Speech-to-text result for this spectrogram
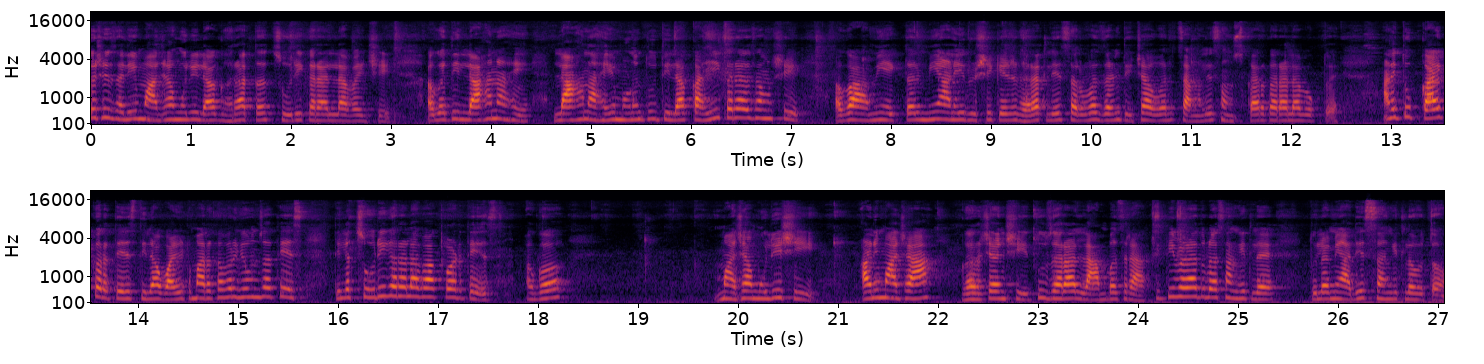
कशी झाली? माझ्या मुलीला घरातच चोरी करायला लावायची. अगं ती लहान आहे. लहान आहे म्हणून तू तिला काही करायला सांगशील? अगं आम्ही एकतर मी आणि ऋषिकेश घरातले सर्वजण तिच्यावर चांगले संस्कार करायला बघतोय. आणि तू काय करतेस? तिला वाईट मार्गावर घेऊन जातेस? तिला चोरी करायला भाग पडतेस? अगं माझ्या मुलीशी आणि माझ्या घरच्यांशी तू जरा लांबच राहा. किती वेळा तुला सांगितलं आहे तुला मी आधीच सांगितलं होतं.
